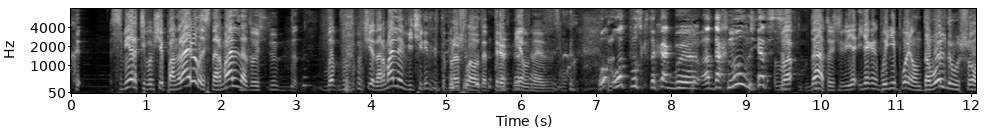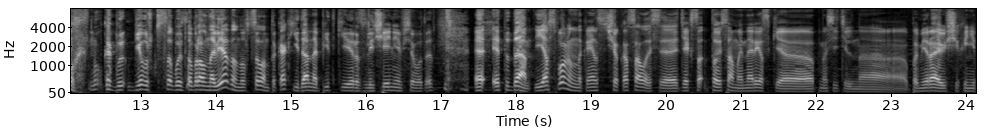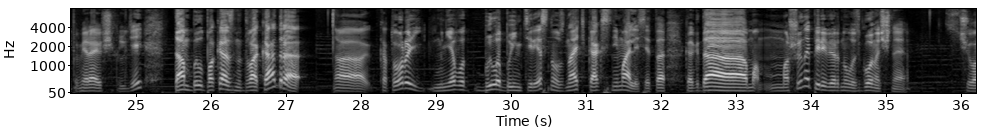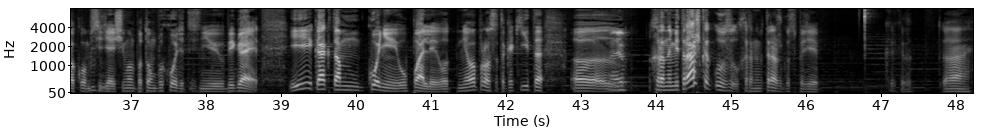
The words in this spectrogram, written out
смерти вообще понравилось? Нормально? То есть, ну, вообще нормально вечеринка-то прошла вот эта трехдневная? Отпуск-то как бы отдохнул, нет? Да, то есть я, я как бы не понял, он довольно ушел. Ну, как бы девушку с собой забрал, наверное, но в целом-то как еда, напитки, развлечения, все вот это. Э, это да. Я вспомнил, наконец, что касалось э, тех, той самой нарезки э, относительно помирающих и не помирающих людей. Там был показано два кадра, который мне вот было бы интересно узнать, как снимались. Это когда машина перевернулась, гоночная, с чуваком сидящим, он потом выходит из нее и убегает. И как там кони упали. Вот мне вопрос, это какие-то э, хронометраж, как хронометраж, господи, как это? А,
